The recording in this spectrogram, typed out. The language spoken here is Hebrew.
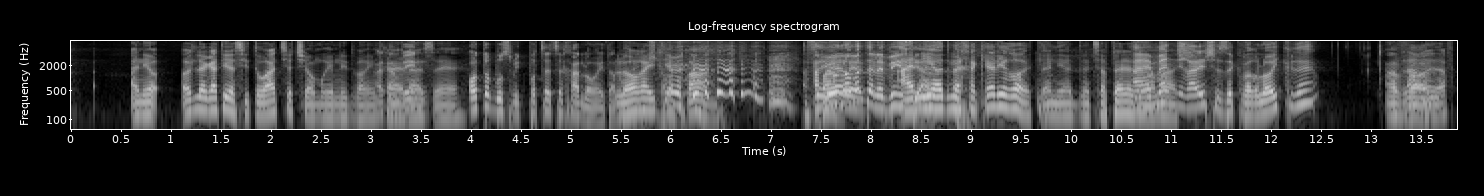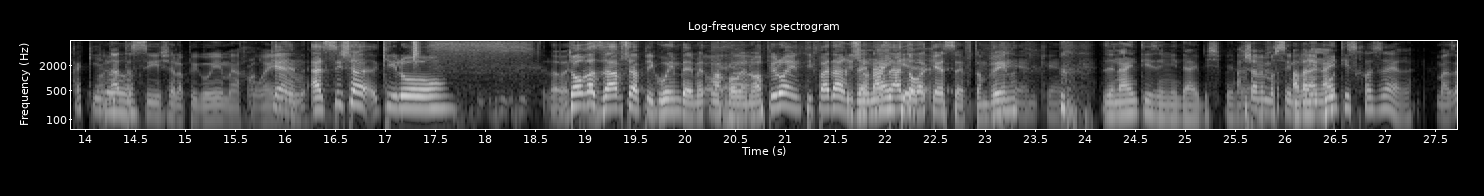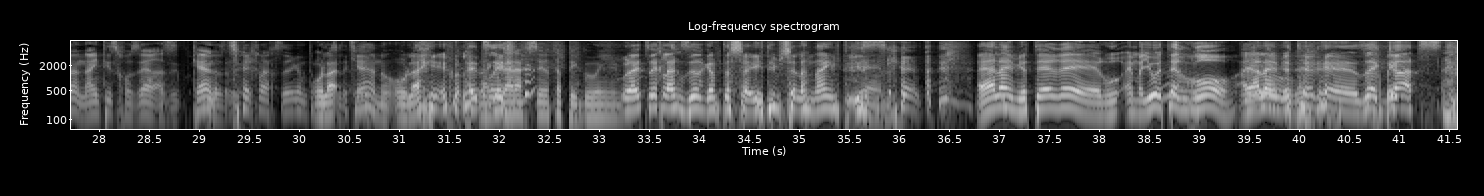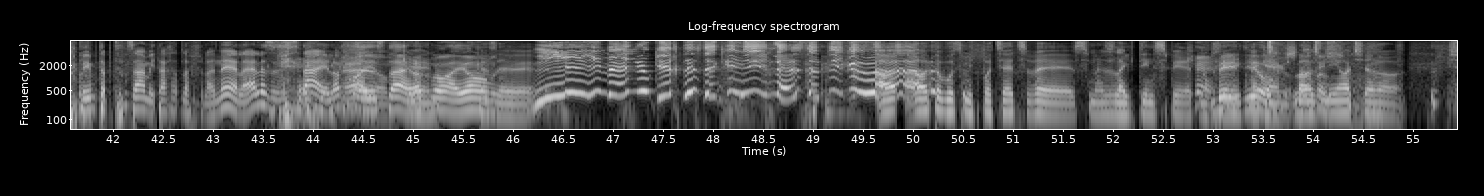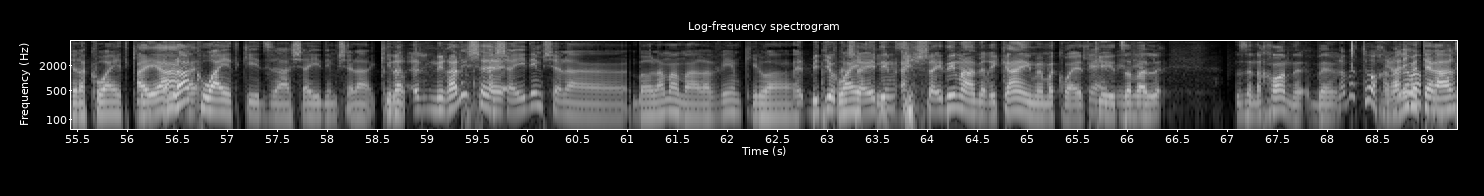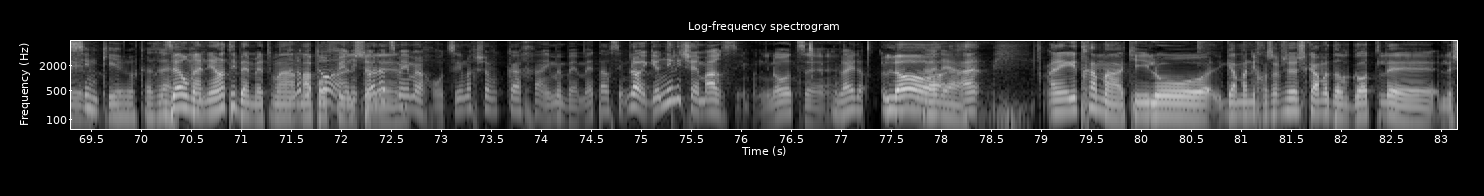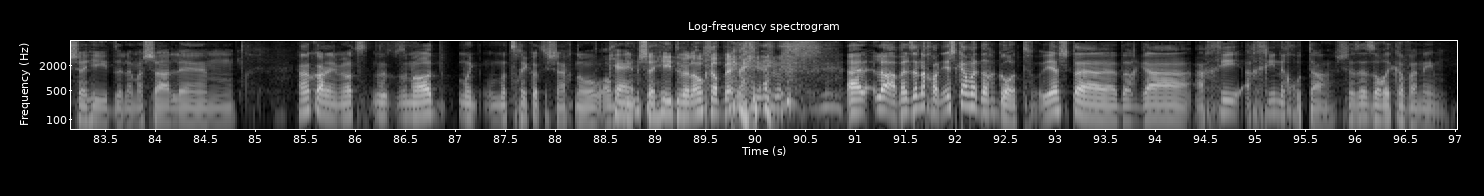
אני עוד לא הגעתי לסיטואציות שאומרים לי דברים אתה מבין? כאלה, אז אה, אוטובוס מתפוצץ אחד לא ראית לא. ראיתי אף פעם. אפילו. לא בטלוויזיה. אני עוד מחכה לראות, אני עוד מצפה לזה ממש. האמת, נראה לי שזה כבר לא יקרה, למה, אבל... דווקא כאילו... עונת השיא של הפיגועים מאחורינו. כן, השיא של... כאילו... לא. תור הזהב של הפיגועים באמת מאחורינו. אפילו האינתיפאדה הראשונה זה היה 90 תור הכסף, אתה מבין? כן, כן. זה ניינטיזי מדי בשביל... עכשיו הם עושים אבל reboot. ה nineties חוזר. מה זה, ה nineties חוזר, אז כן, אז צריך להחזיר גם את אולי, הפוצצים. כן, אולי אולי אולי צריך... כדאי להחזיר את הפיגועים. אולי צריך להחזיר גם את השהידים של ה nineties. כן. היה להם יותר, אה, הם היו יותר raw, היה להם יותר, אה, זה, guts. מחביאים את הפצצה מתחת לפלנל, היה לזה סטייל, לא כמו היום. סטייל, לא כן, כמו היום. כזה- אני לוקח את הסכין. הא- האוטובוס מתפוצץ ו-smells like teen spirit כן. מתחיל בדיוק, להתנגן. באוזניות שלו, של ה-quiet kids. הם לא ה-quiet kids, השהידים של ה... כאילו, נ- נראה לי ש... השהידים של ה... בעולם המערבי הם כאילו אה, בדיוק, ה-quiet השהידים- kids. השהידים האמריקאים הם ה-quiet כן, kids, בדיוק. אבל זה נכון. ב- אני לא בטוח, אני לא נראה לי יודע מה יותר הפרופיל. ערסים, כאילו, כזה. זהו, מעניין אותי באמת מה אני לא מה הפרופיל אני של... תוהה לעצמי אם אנחנו רוצים לחשוב ככה, אם הם באמת ערסים. לא, הגיוני לי שהם ערסים, אני לא רוצה... אולי לא. לא, לא יודע. אני- אני אגיד לך מה, כאילו, גם אני חושב שיש כמה דרגות ל- לשהיד, למשל, קודם כל, אני מאוד, זה מאוד מצחיק אותי שאנחנו אומרים שהיד ולא מחבל, כאילו. לא, אבל זה נכון, יש כמה דרגות. יש את הדרגה הכי הכי נחותה, שזה זורק אבנים.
